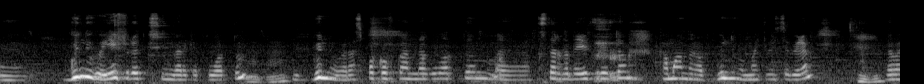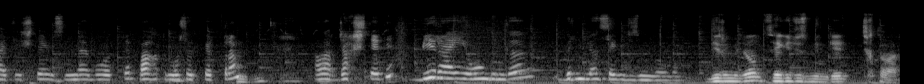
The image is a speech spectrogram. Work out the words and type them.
Э, күнүгө эфир өткүзгөнгө аракет кылып аттым күнүгө распаковканы да кылып аттым кыздарга да эфир өтөм. Командага күнүгө мотивация берем. Давайте иштейбиз мындай болот деп багытын көрсөтүп берип турам. Алар жакшы иштеди бир ай он күндө бир миллион сегиз жүз миң болду. Бир миллион сегиз жүз миңге чыктыңар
